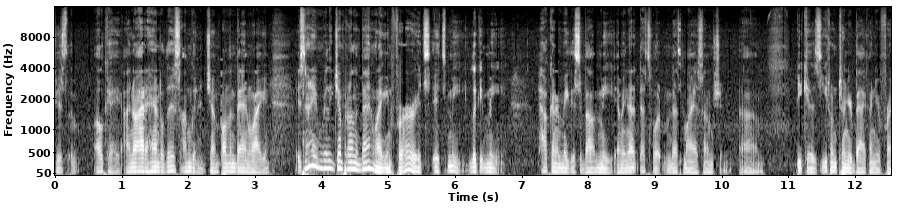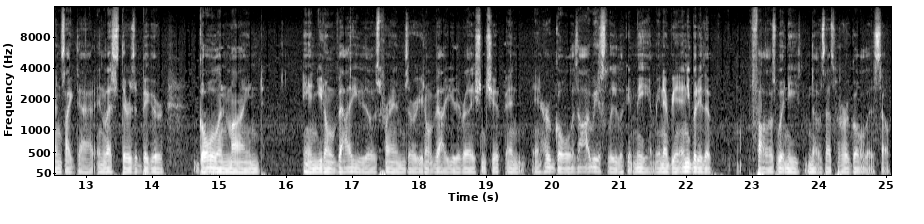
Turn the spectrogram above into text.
just okay i know how to handle this. I'm going to jump on the bandwagon. It's not even really jumping on the bandwagon for her. It's it's me. Look at me. How can I make this about me? I mean, that, that's what that's my assumption. Um, because you don't turn your back on your friends like that unless there's a bigger goal in mind and you don't value those friends or you don't value the relationship. And and her goal is obviously look at me. I mean every, anybody that follows whitney knows that's what her goal is. So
